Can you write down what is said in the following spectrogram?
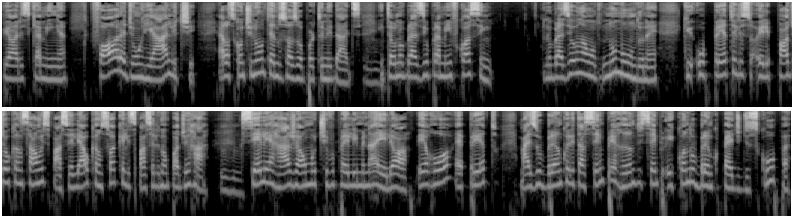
piores que a minha, fora de um reality, elas continuam tendo suas oportunidades. Uhum. Então, no Brasil, para mim, ficou assim. No Brasil, não, no mundo, né? Que o preto, ele, ele pode alcançar um espaço. Ele alcançou aquele espaço, ele não pode errar. Uhum. Se ele errar, já é um motivo para eliminar ele. Ó, errou, é preto, mas o branco, ele tá sempre errando e sempre... E quando o branco pede desculpa,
